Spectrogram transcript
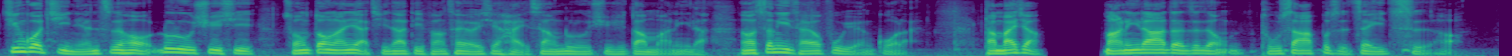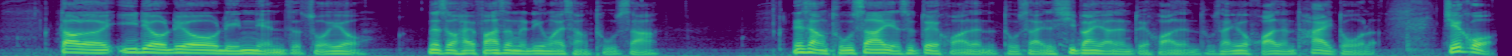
经过几年之后，陆陆续续从东南亚其他地方才有一些海商陆陆续续到马尼拉，然后生意才又复原过来。坦白讲，马尼拉的这种屠杀不止这一次哈。到了一六六零年的左右，那时候还发生了另外一场屠杀。那场屠杀也是对华人的屠杀，也是西班牙人对华人屠杀，因为华人太多了。结果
